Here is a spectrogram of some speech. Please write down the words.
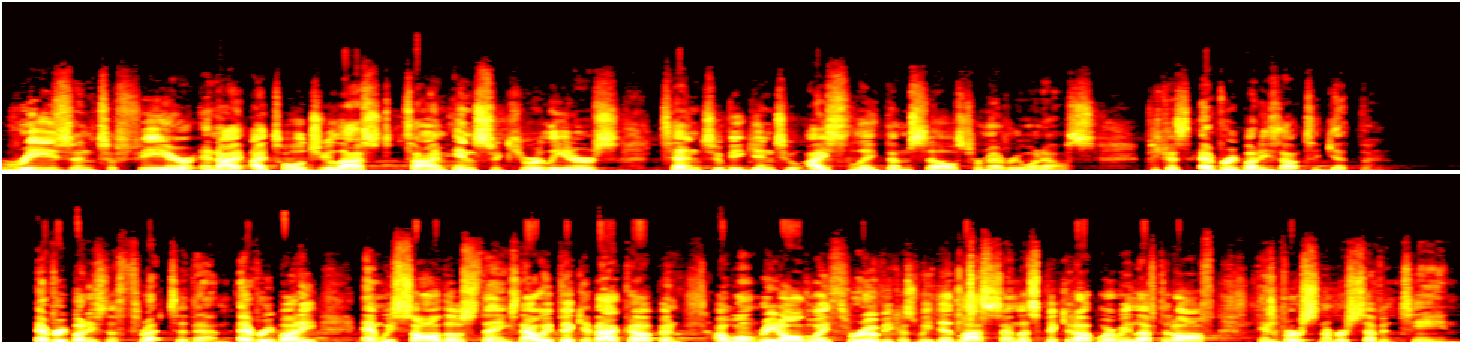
reason to fear. And I, I told you last time, insecure leaders tend to begin to isolate themselves from everyone else because everybody's out to get them. Everybody's a threat to them. Everybody, and we saw those things. Now we pick it back up, and I won't read all the way through because we did last time. Let's pick it up where we left it off in verse number 17.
